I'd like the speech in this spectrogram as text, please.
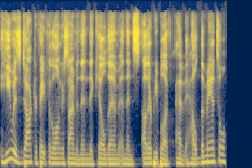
he was Doctor Fate for the longest time, and then they killed him, and then other people have have held the mantle.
